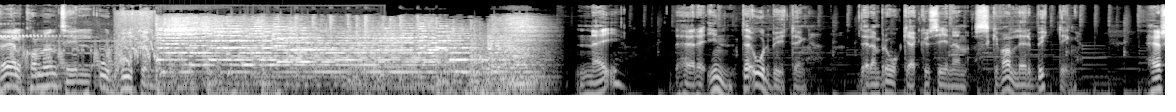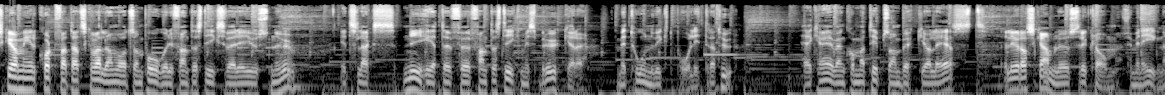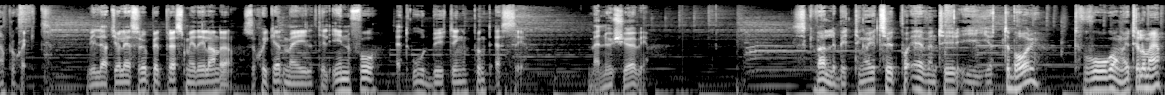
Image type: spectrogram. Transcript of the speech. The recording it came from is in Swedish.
Välkommen till ordbyting. Nej, det här är inte ordbyting. Det är den bråkiga kusinen skvallerbytting. Här ska jag mer kortfattat skvallra om vad som pågår i Fantastik-Sverige just nu. Ett slags nyheter för fantastikmissbrukare med tonvikt på litteratur. Här kan jag även komma tips om böcker jag läst eller göra skamlös reklam för mina egna projekt. Vill du att jag läser upp ett pressmeddelande så skicka ett mail till info.ordbyting.se. Men nu kör vi! Skvallerbytting har getts ut på äventyr i Göteborg. Två gånger till och med.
